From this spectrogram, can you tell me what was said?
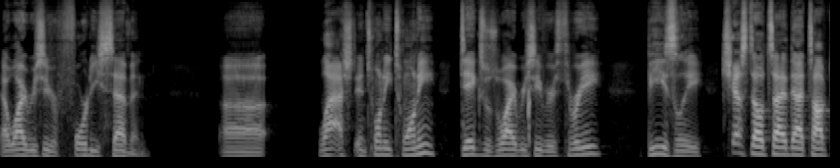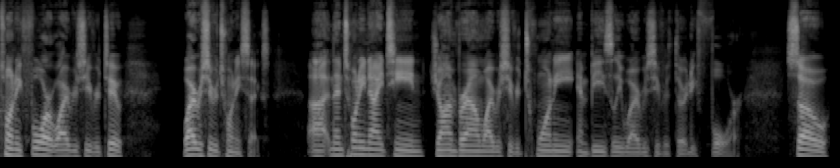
at wide receiver 47. Uh, last in 2020, Diggs was wide receiver three. Beasley just outside that top 24, wide receiver two, wide receiver 26. Uh, and then 2019, John Brown, wide receiver 20, and Beasley, wide receiver 34. So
